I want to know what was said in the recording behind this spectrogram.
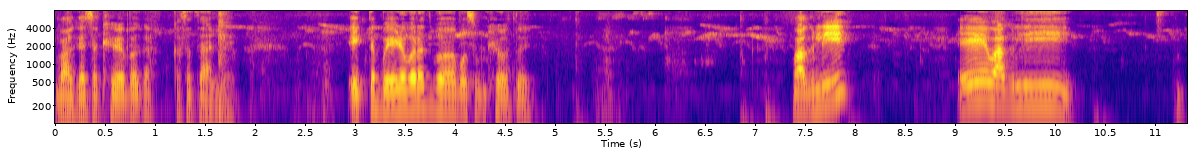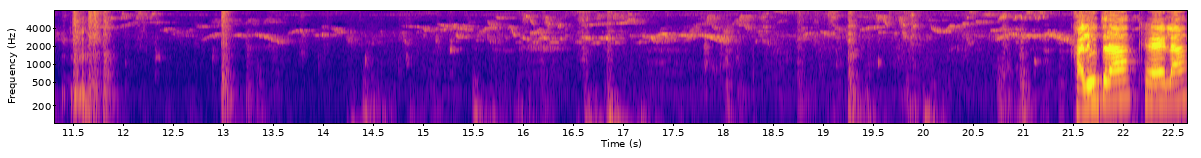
वाघ्याचा खेळ बघा कसा चाललाय. एक तर बेडवरच बसून खेळतोय. वागली? ए वागली. खाली उतरा खेळायला.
